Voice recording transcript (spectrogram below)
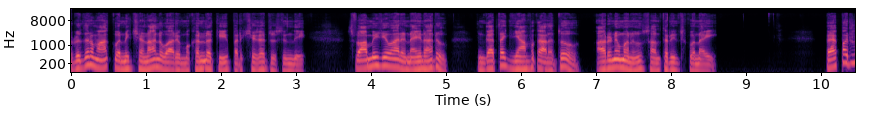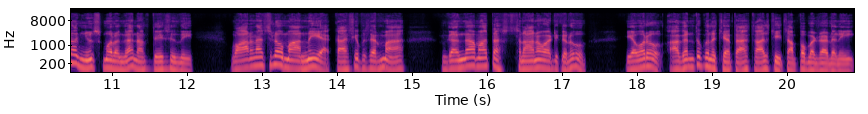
రుద్రమ కొన్ని క్షణాలు వారి ముఖంలోకి పరీక్షగా చూసింది. స్వామీజీ వారి నయనాలు గత జ్ఞాపకాలతో అరుణిమను సంతరించుకున్నాయి. పేపర్లో న్యూస్ మూలంగా నాకు తెలిసింది వారణాసిలో మా అన్నయ్య కాశ్యప శర్మ గంగామాత స్నానవాటికలో ఎవరో ఆగంతుకుల చేత కాల్చి చంపబడ్డాడని.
